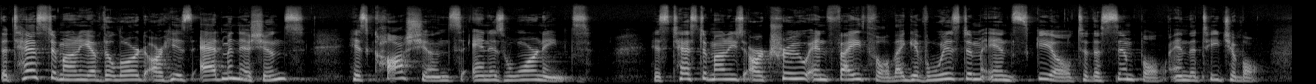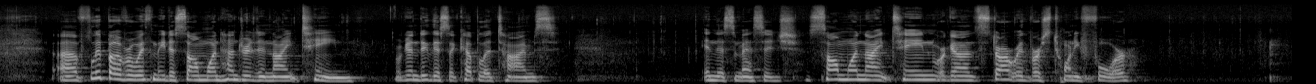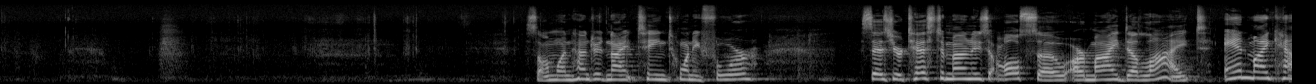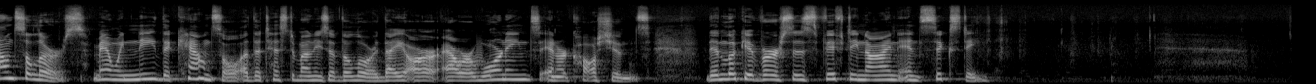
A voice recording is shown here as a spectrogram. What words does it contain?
The testimony of the Lord are his admonitions, his cautions, and his warnings. His testimonies are true and faithful. They give wisdom and skill to the simple and the teachable. Uh, flip over with me to Psalm 119. We're going to do this a couple of times in this message. Psalm 119, we're going to start with verse 24. Psalm 119, 24 says, Your testimonies also are my delight and my counselors. Man, we need the counsel of the testimonies of the Lord. They are our warnings and our cautions. Then look at verses 59 and 60.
